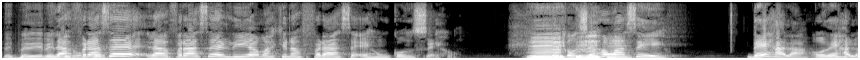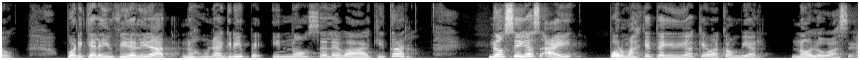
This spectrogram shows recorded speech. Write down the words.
despedir la romper? frase, la frase del día, más que una frase, es un consejo. Y Mm. el consejo va así: déjala o déjalo, porque la infidelidad no es una gripe y no se le va a quitar. No sigas ahí, por más que te diga que va a cambiar, no lo va a hacer.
